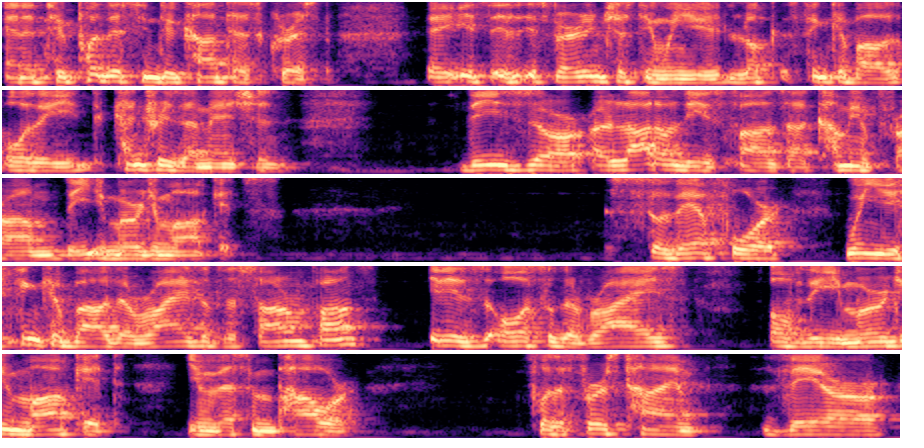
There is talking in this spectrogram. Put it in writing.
And to put this into context, Chris, it's, it's very interesting when you look think about all the countries I mentioned. These are a lot of these funds are coming from the emerging markets. So therefore, when you think about the rise of the sovereign funds, it is also the rise of the emerging market investment power. For the first time, they are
